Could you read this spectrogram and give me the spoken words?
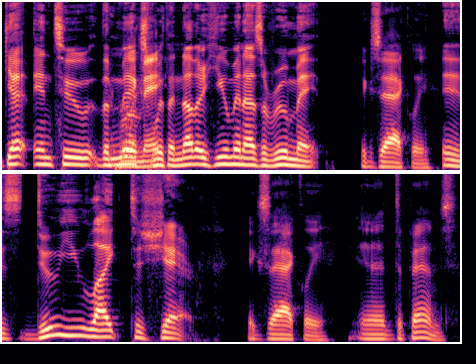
get into the mix Roommate. with another human as a roommate Exactly. is do you like to share? Exactly. It depends.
